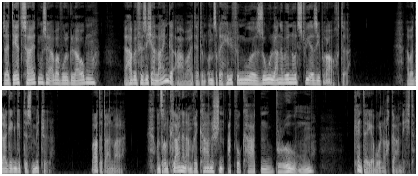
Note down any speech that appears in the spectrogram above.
Seit der Zeit muss er aber wohl glauben, Er habe für sich allein gearbeitet und unsere Hilfe nur so lange benutzt, wie er sie brauchte. Aber dagegen gibt es Mittel. Wartet einmal. Unseren kleinen amerikanischen Advokaten Broom kennt er ja wohl noch gar nicht.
